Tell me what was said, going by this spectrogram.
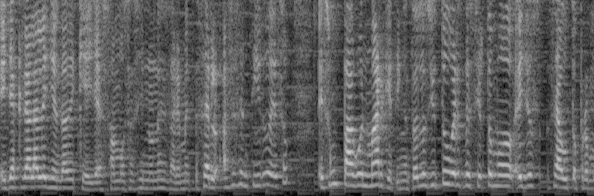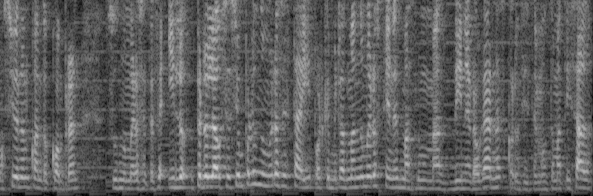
ella crea la leyenda de que ella es famosa sin no necesariamente serlo. ¿Hace sentido eso? Es un pago en marketing. Entonces los youtubers, de cierto modo, ellos se autopromocionan cuando compran sus números, etc. Pero la obsesión por los números está ahí porque mientras más números tienes, más, más dinero ganas con el sistema automatizado.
